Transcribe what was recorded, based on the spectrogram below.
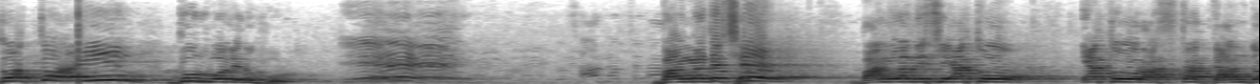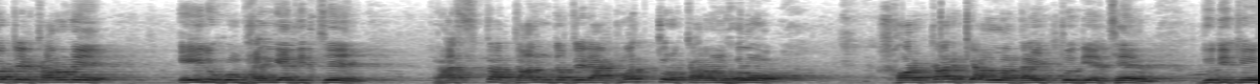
যত আইন দুর্বলের উপর। বাংলাদেশে বাংলাদেশে এত এত রাস্তার যানজটের কারণে এইরকম ভাঙ্গিয়া দিচ্ছে। রাস্তার যানজটের একমাত্র কারণ হলো সরকারকে আল্লাহ দায়িত্ব দিয়েছেন। যদি তুমি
